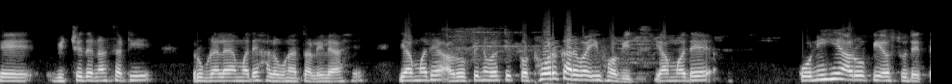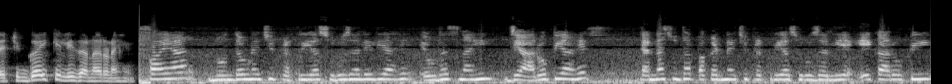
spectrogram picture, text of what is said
हे विच्छेदनासाठी रुग्णालयामध्ये हलवण्यात आलेले आहे. यामध्ये आरोपींवरती कठोर कारवाई व्हावी. यामध्ये कोणीही आरोपी असू देत त्याची गय केली जाणार नाही. एफ आय आर नोंदवण्याची प्रक्रिया सुरू झालेली आहे. एवढंच नाही जे आरोपी आहेत त्यांना सुद्धा पकडण्याची प्रक्रिया सुरू झाली आहे. एक आरोपी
